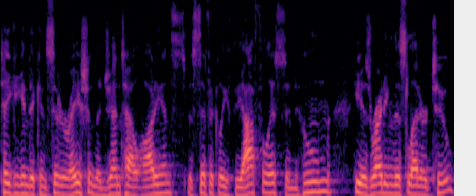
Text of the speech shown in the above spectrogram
taking into consideration the Gentile audience, specifically Theophilus, in whom he is writing this letter to.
